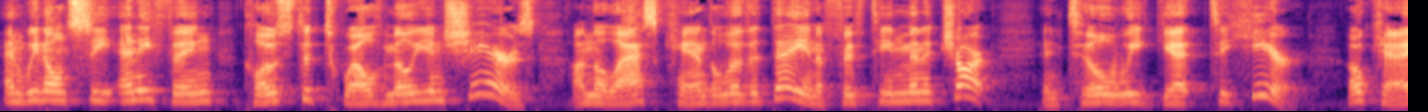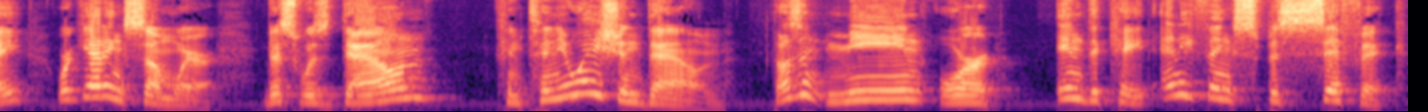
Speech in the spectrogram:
and we don't see anything close to 12 million shares on the last candle of the day in a 15 minute chart until we get to here. Okay, we're getting somewhere. This was down, continuation down. Doesn't mean or indicate anything specific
